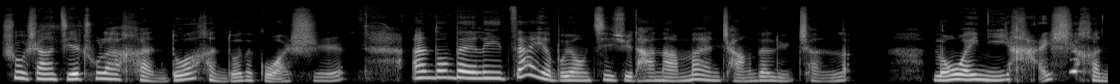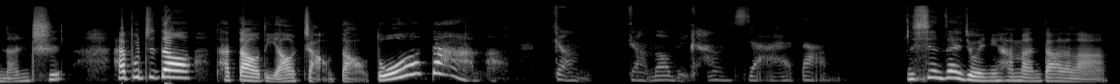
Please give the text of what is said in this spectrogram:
树上结出了很多很多的果实，安东贝利再也不用继续他那漫长的旅程了。龙维尼还是很能吃，还不知道他到底要长到多大呢？长长到比他们家还大吗？那现在就已经还蛮大的啦，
